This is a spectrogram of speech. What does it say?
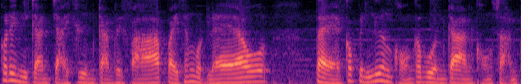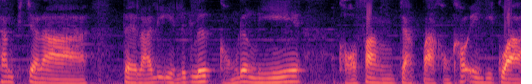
ก็ได้มีการจ่ายคืนการไฟฟ้าไปทั้งหมดแล้ว แต่ก็เป็นเรื่องของกระบวนการของศาลท่านพิจารณา แต่รายละเอียดลึกๆ ของเรื่องนี้ ขอฟังจากปากของเขาเองดีกว่า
